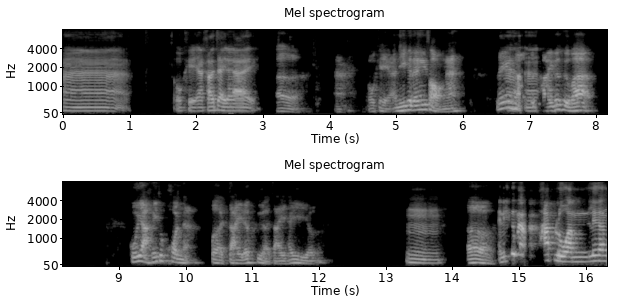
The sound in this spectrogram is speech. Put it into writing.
อ่า โอเคอะเข้าใจได้ เออ อะโอเค อันนี้คือเรื่องที่สองนะเรื่องที่สามอ่าสุดท้ายก็คือว่า กูอยากให้ทุกคนอะ เปิดใจและเผื่อใจให้เยอะ อืม เออ อันนี้คือแบบภาพรวมเรื่อง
